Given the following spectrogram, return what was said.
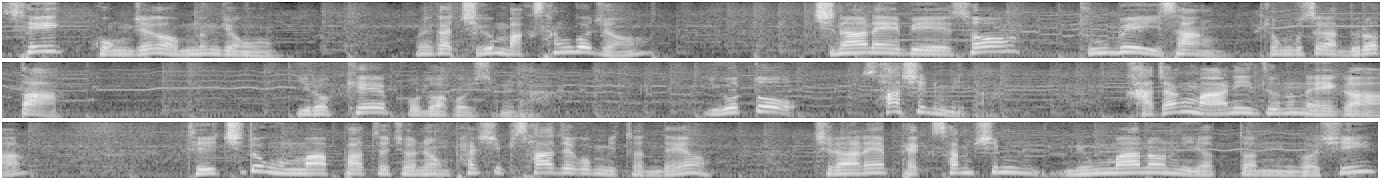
세액 공제가 없는 경우 그러니까 지금 막 산 거죠. 지난해에 비해서 두 배 이상 종부세가 늘었다. 이렇게 보도하고 있습니다. 이것도 사실입니다. 가장 많이 드는 애가 대치동 음마 아파트 전용 84제곱미터인데요. 지난해 136만 원이었던 것이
